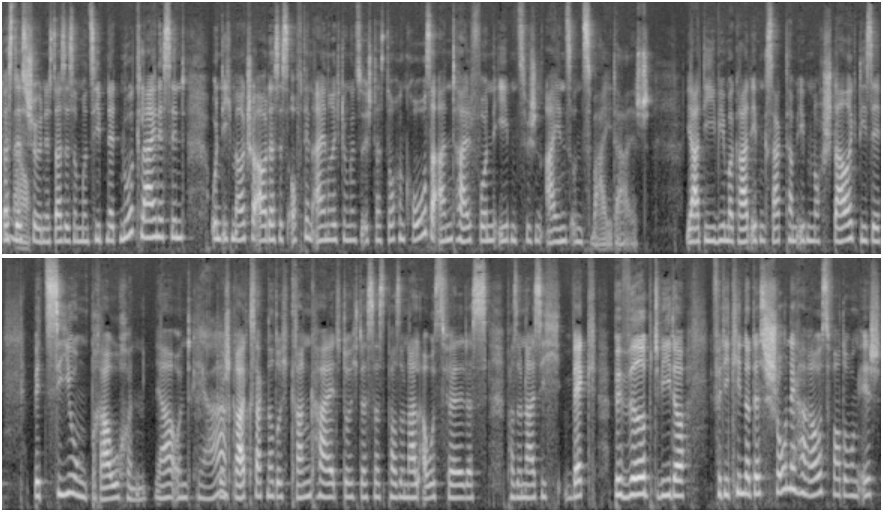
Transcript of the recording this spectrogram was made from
Dass Genau. das schön ist, dass es im Prinzip nicht nur kleine sind. Und ich merke schon auch, dass es oft in Einrichtungen so ist, dass doch ein großer Anteil von eben zwischen 1 und 2 da ist. Ja, die, wie wir gerade eben gesagt haben, eben noch stark diese Beziehung brauchen. Ja, und Ja. du hast gerade gesagt, ne, durch Krankheit, durch das das Personal ausfällt, das Personal sich wegbewirbt wieder. Für die Kinder das schon eine Herausforderung ist,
